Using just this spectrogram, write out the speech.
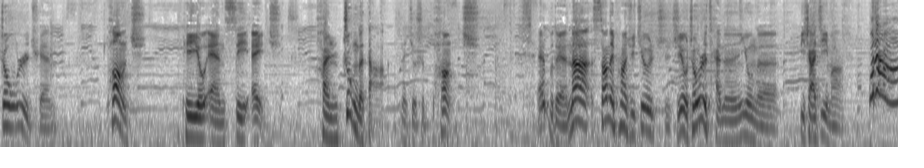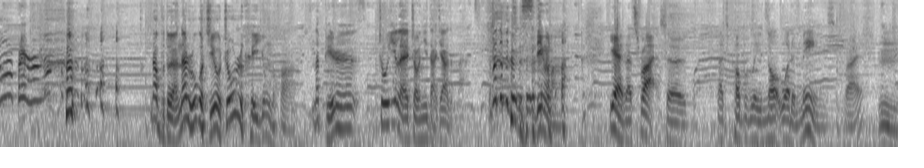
周日拳，punch，p u n c h，很重的打，那就是 punch。哎，不对，那 Sunday punch 就只只有周日才能用的必杀技吗？那不对啊，那如果只有周日可以用的话，那别人周一来找你打架怎么办？那不那不死定了吗？ Yeah, that's right. So that's probably not what it means, right? Mm.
